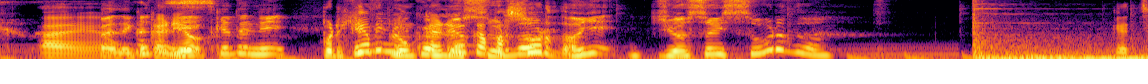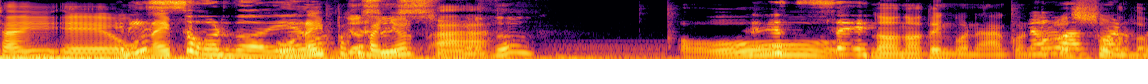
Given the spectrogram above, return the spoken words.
Eh, un ¿qué tenés- qué tenés- Por qué ejemplo, un con carioca para zurdo. Oye, yo soy zurdo. ¿Cachai? Eh, un ¿Eres iPad. un iPad Yo soy español. Ah, zurdo. oh. ¿En serio? No, no tengo nada contra No los zurdos.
